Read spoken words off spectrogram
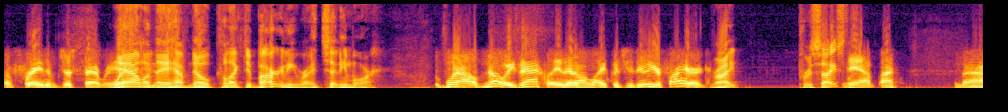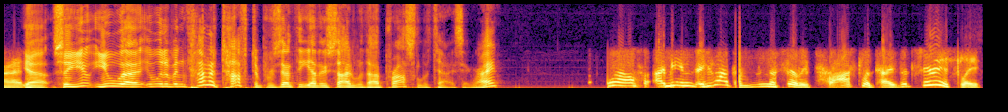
afraid of just that reaction. Well, and they have no collective bargaining rights anymore. Well, no, exactly. They don't like what you do, you're fired. Right? Precisely. Yeah. But, Yeah. So you, you uh, it would have been kind of tough to present the other side without proselytizing, right? Well, I mean, you don't have to necessarily proselytize it. Seriously,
